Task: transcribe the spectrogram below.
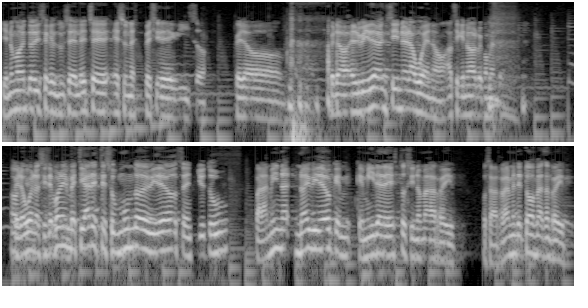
y en un momento dice que el dulce de leche es una especie de guiso pero pero el video en sí no era bueno así que no lo recomiendo pero bueno, si se pone a investigar este submundo de videos en YouTube, para mí no, no hay video que, que mire de esto si no me haga reír. O sea, realmente todos me hacen reír.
